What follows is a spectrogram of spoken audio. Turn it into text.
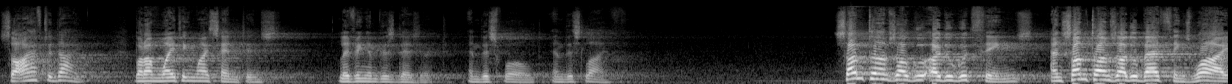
So I have to die. But I'm waiting my sentence, living in this desert, in this world, in this life. Sometimes I, go, I do good things, and sometimes I do bad things. Why?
